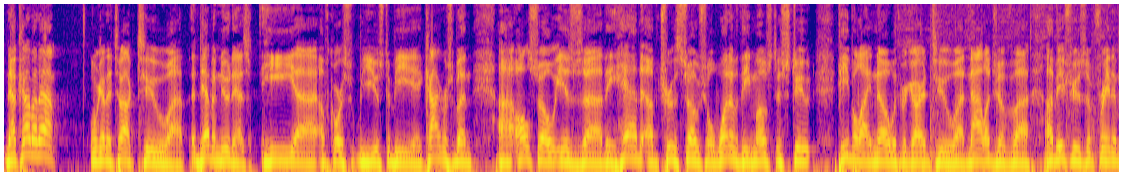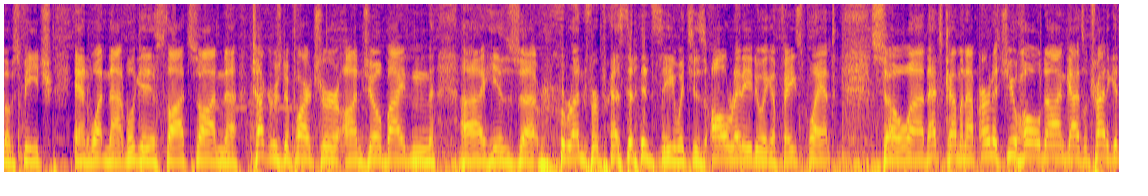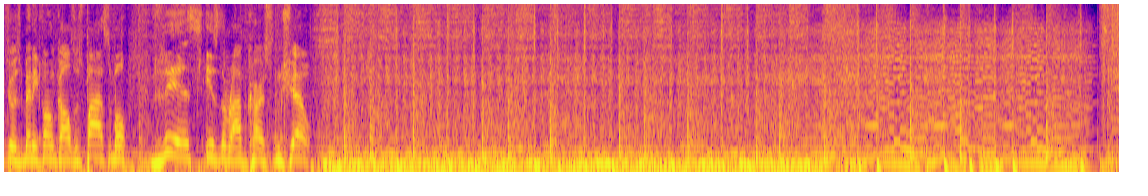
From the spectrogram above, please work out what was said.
Now, coming up, we're going to talk to uh, Devin Nunes. He, uh, of course, used to be a congressman. Uh, also, is uh, the head of Truth Social. One of the most astute people I know with regard to uh, knowledge of uh, of issues of freedom of speech and whatnot. We'll get his thoughts on Tucker's departure, on Joe Biden, his run for presidency, which is already doing a face plant. So that's coming up. Ernest, you hold on, guys. We'll try to get to as many phone calls as possible. This is the Rob Carson Show.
